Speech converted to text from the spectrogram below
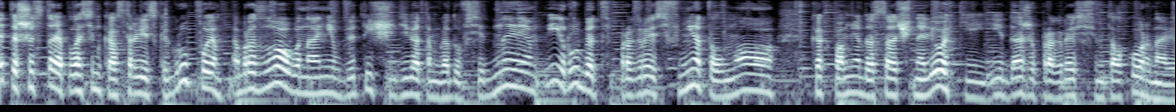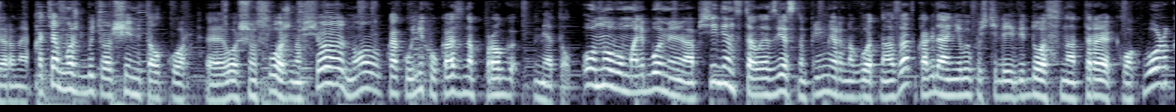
Это шестая пластинка австралийской группы. Образованы они в 2009 году в Сиднее и рубят прогрессив метал, но, как по мне, достаточно легкий и даже прогрессив металкор, наверное. Хотя, может быть, вообще металкор. Э, в общем, сложно все, но, как у них указано, прог метал. О новом альбоме Obsidian стало известно примерно год назад, когда они выпустили видос на трек Clockwork.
